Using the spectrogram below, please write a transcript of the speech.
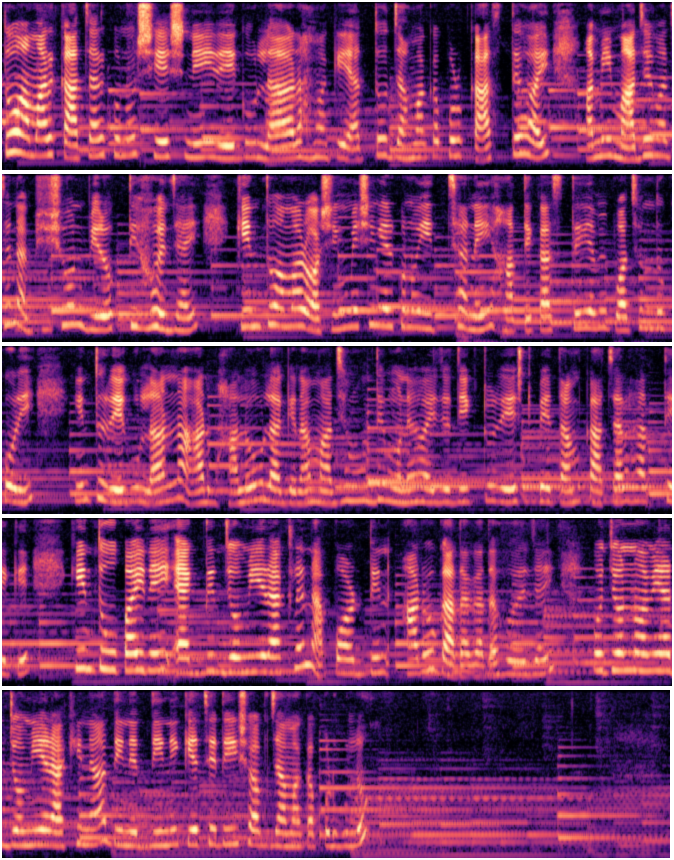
তো আমার কাচার কোনো শেষ নেই রেগুলার। আমাকে এত জামা কাপড় কাচতে হয়, আমি মাঝে মাঝে না ভীষণ বিরক্তি হয়ে যাই। কিন্তু আমার ওয়াশিং মেশিনের কোনো ইচ্ছা নেই, হাতে কাচতেই আমি পছন্দ করি। কিন্তু রেগুলার না আর ভালোও লাগে না। মাঝে মধ্যে মনে হয় যদি একটু রেস্ট পেতাম কাচার হাত থেকে। কিন্তু উপায় নেই, একদিন জমিয়ে রাখলে না পরদিন আরও গাদা গাদা হয়ে যায় ওর জন্য আমি আর জমিয়ে রাখি না, দিনের দিনই কেচে দিই সব জামা কাপড়গুলো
